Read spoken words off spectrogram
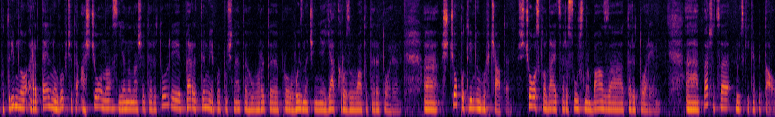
потрібно ретельно вивчити, а що у нас є на нашій території перед тим, як ви почнете говорити про визначення, як розвивати територію. Е, що потрібно вивчати? З чого складається ресурсна база території? Е, перше, це людський капітал.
